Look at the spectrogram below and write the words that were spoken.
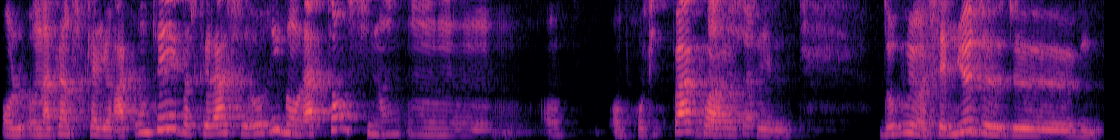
on, on a plein de trucs à lui raconter parce que là, c'est horrible. On l'attend, sinon on, on, on profite pas quoi. Donc c'est mieux de, de-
